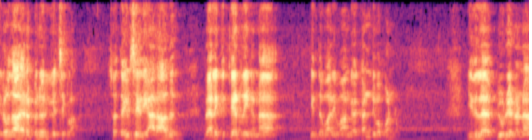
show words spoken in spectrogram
இருபதாயிரம் பேர் வரைக்கும் வச்சுக்கலாம். ஸோ தயவுசெய்து யாராவது வேலைக்கு தேடுறீங்கன்னா இந்த மாதிரி வாங்க கண்டிப்பாக பண்ணுறோம் இதில் பியூட்டி என்னென்னா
